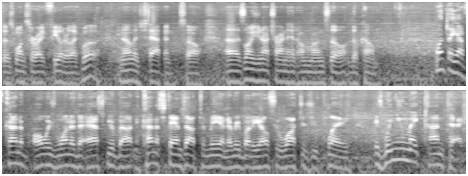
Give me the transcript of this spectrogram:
those ones to right field are like, whoa, you know, they just happen. So as long as you're not trying to hit home runs, they'll they'll come. One thing I've kind of always wanted to ask you about, and it kind of stands out to me and everybody else who watches you play, is when you make contact,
